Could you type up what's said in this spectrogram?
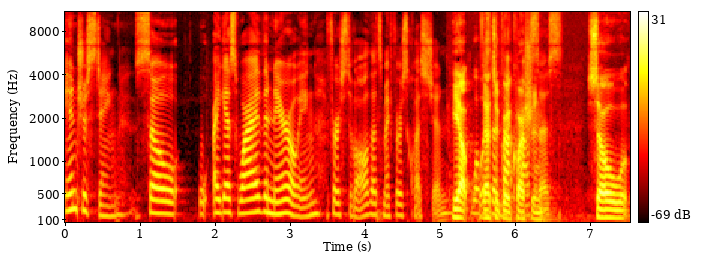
Interesting. So I guess why the narrowing? First of all, that's my first question. Yep, What was that's a great question. process? So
